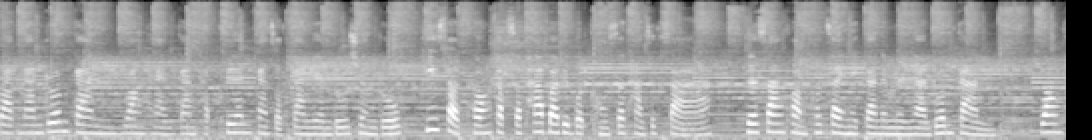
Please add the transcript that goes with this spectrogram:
จากนั้นร่วมกันวางแผนการขับเคลื่อนการจัดการเรียนรู้เชิงรุก ที่สอดคล้องกับสภาพบริบทของสถานศึกษา เพื่อสร้างความเข้าใจในการดำเนินงานร่วมกัน วางแผ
